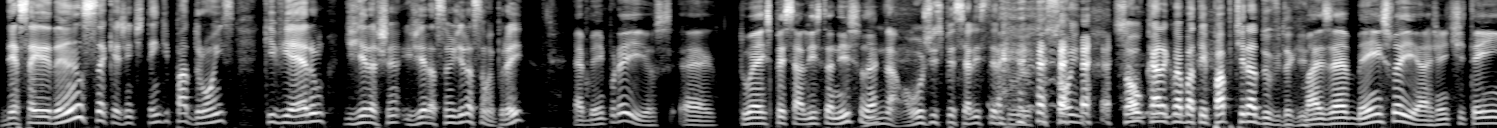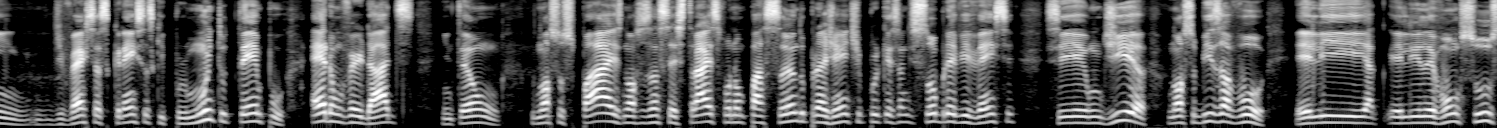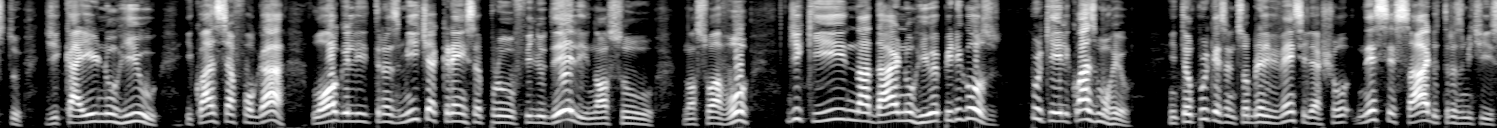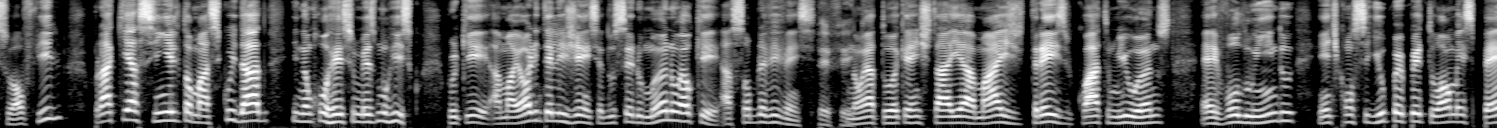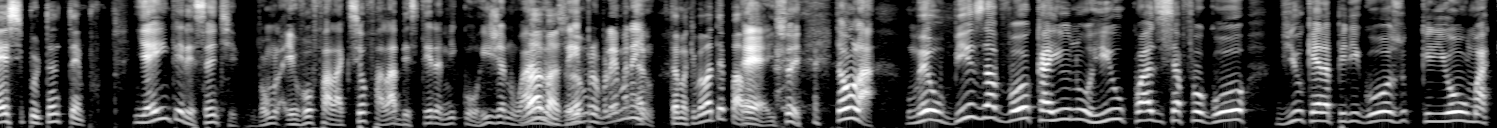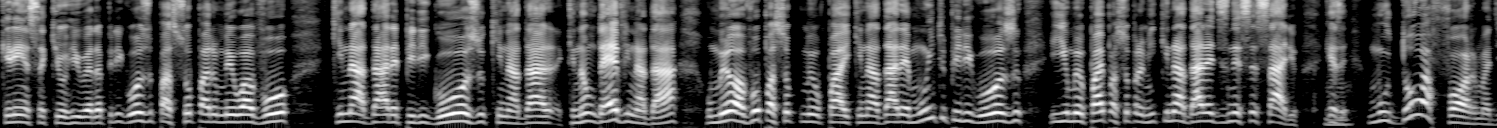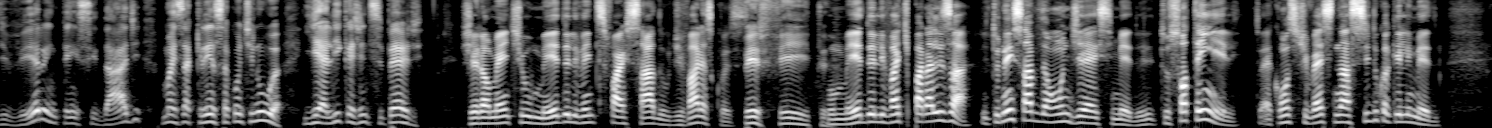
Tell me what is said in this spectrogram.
Dessa herança que a gente tem de padrões que vieram de geração, geração em geração. É por aí? É bem por aí. É, tu é especialista nisso, né? Não, hoje o especialista é tu. Eu sou só, só o cara que vai bater papo e tirar dúvida aqui. Mas é bem isso aí. A gente tem diversas crenças que por muito tempo eram verdades. Então, nossos pais, nossos ancestrais foram passando pra gente por questão de sobrevivência. Se um dia o nosso bisavô ele, ele levou um susto de cair no rio e quase se afogar, logo ele transmite a crença pro filho dele, nosso, nosso avô, de que nadar no rio é perigoso, porque ele quase morreu. Então, por questão de sobrevivência, ele achou necessário transmitir isso ao filho para que assim ele tomasse cuidado e não corresse o mesmo risco. Porque a maior inteligência do ser humano é o quê? A sobrevivência. Perfeito. Não é à toa que a gente está aí há mais de 3, 4 mil anos é, evoluindo e a gente conseguiu perpetuar uma espécie por tanto tempo. E é interessante, vamos lá, eu vou falar que se eu falar besteira, me corrija no ar, não mas tem vamos- problema nenhum. Estamos aqui para bater papo. É, isso aí. Então vamos lá. O meu bisavô caiu no rio, quase se afogou, viu que era perigoso, criou uma crença que o rio era perigoso, passou para o meu avô que nadar é perigoso, que nadar, que não deve nadar. O meu avô passou para o meu pai que nadar é muito perigoso e o meu pai passou para mim que nadar é desnecessário. Quer dizer, mudou a forma de ver, a intensidade, mas a crença continua. E é ali que a gente se perde. Geralmente o medo ele vem disfarçado de várias coisas. Perfeito. O medo ele vai te paralisar. E tu nem sabe de onde é esse medo. Ele- tu só tem ele. É como se tivesse nascido com aquele medo.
